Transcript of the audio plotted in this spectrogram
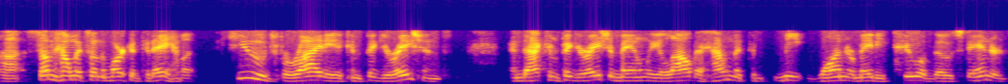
Uh, some helmets on the market today have a huge variety of configurations, and that configuration may only allow the helmet to meet one or maybe two of those standards.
